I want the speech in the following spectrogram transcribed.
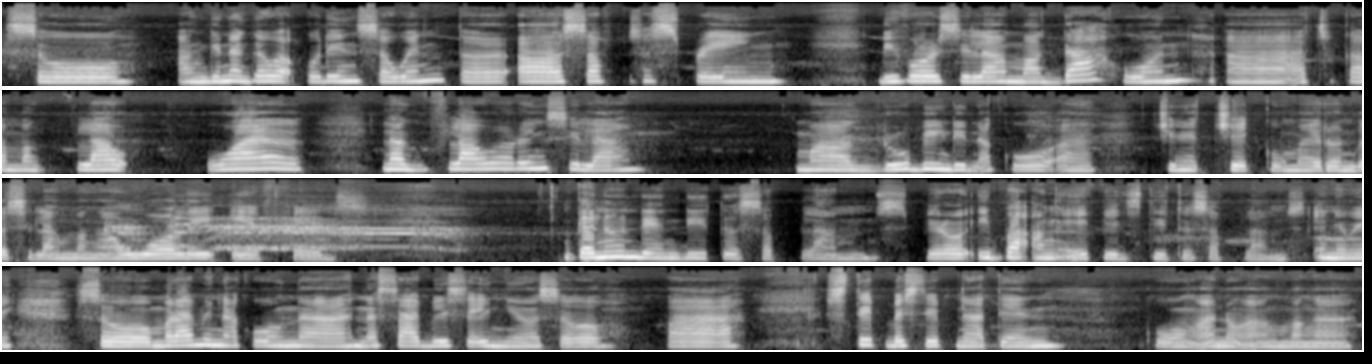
So, ang ginagawa ko din sa winter, ah, sa, sa spring, before sila magdahon, ah, at saka mag-flower, while nag-flowering sila, mag-grouping din ako, uh, check kung mayroon ba silang mga woolly aphids. Ganun din dito sa plums. Pero iba ang aphids dito sa plums. Anyway, so marami na akong na, nasabi sa inyo. So, pa step by step natin kung ano ang mga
